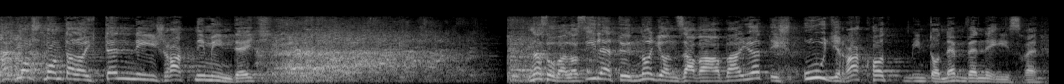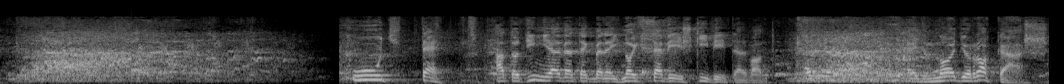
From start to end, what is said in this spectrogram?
Hát most mondtál, hogy tenni és rakni mindegy. Na szóval az illető nagyon zavarba jött, és úgy rakhat, mint a nem venne észre. Úgy tett. Hát a ti nyelvetekben egy nagy tevés kivétel van. Egy nagy rakás.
